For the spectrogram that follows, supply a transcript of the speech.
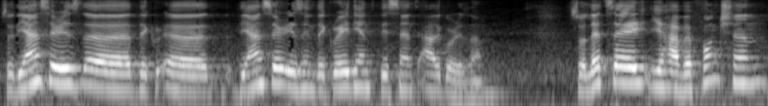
So the answer is the, the, uh, the answer is in the gradient descent algorithm. So let's say you have a function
